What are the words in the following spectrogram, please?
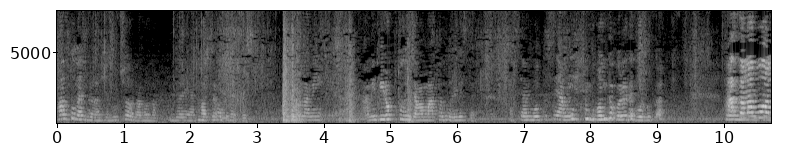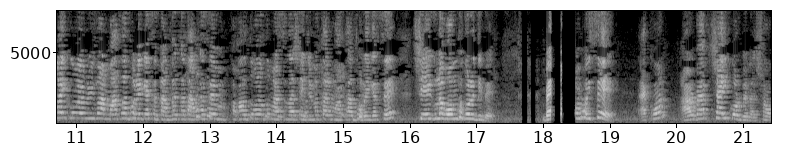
ফালতু মেসেজ আসে বুঝছ? জানি না, ফালতু ফালতু মেসেজ আমি আমি বিরক্ত হয়েছি আমার মাথা ধরে গেছে। আজকে আমি বলতেছি আমি বন্ধ করে দেবো আসসালামু আলাইকুম এভরিওয়ান মাথা ধরে গেছে তার তার কাছে ফালতু ফালতু মেসেজ আসে এই জন্য তার মাথা ধরে গেছে। সে বন্ধ করে দিবে। হয়েছে এখন আর ব্যবসাই করবে না। সব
